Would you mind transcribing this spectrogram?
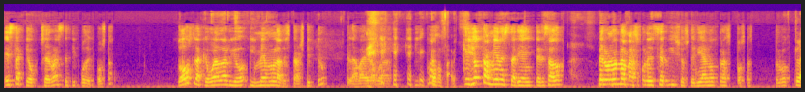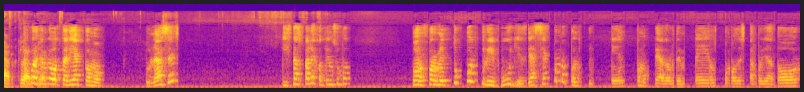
esta que observa este tipo de cosas. Dos, la que voy a dar yo y Memo la de Starship Troop, que la va a elaborar. Que yo también estaría interesado, pero no nada más con el servicio, serían otras cosas. Claro, claro. Yo, por ejemplo, votaría como tú naces y estás parejo, tienes un voto. Conforme tú contribuyes, ya sea como contribuyente, como creador de empleos, como desarrollador,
